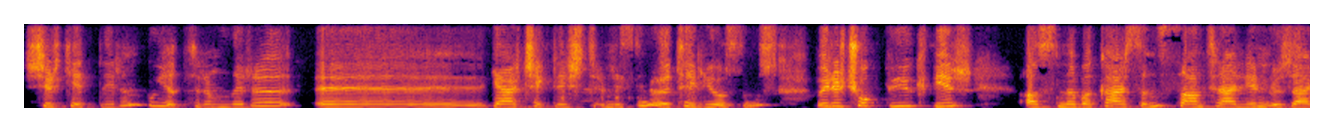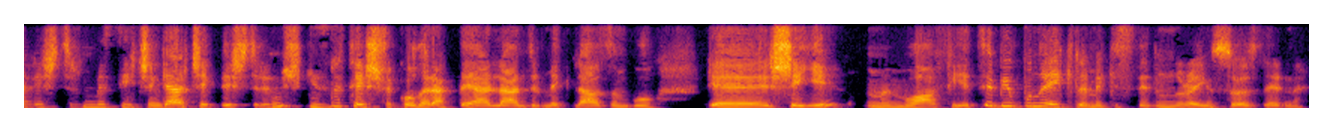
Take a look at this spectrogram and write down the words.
şirketlerin bu yatırımları e, gerçekleştirmesini öteliyorsunuz. Böyle çok büyük bir aslına bakarsanız santrallerin özelleştirilmesi için gerçekleştirilmiş gizli teşvik olarak değerlendirmek lazım bu e, şeyi, muafiyeti. Bir bunu eklemek istedim Nuray'ın sözlerine.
